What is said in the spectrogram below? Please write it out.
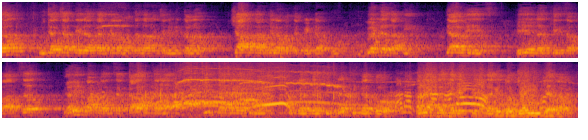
तसं उद्याच्या तेरा तारखेला मतदानाच्या निमित्तानं चार तारखेला मतपेट्या उघडल्या जातील. त्यावेळेस हे लंकेचं पार्सल घरी पाठवायचं काम करा. विनंती करतो. आणि आपल्या सगळ्यांची रजा घेतो. जय हिंद जय महाराज.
